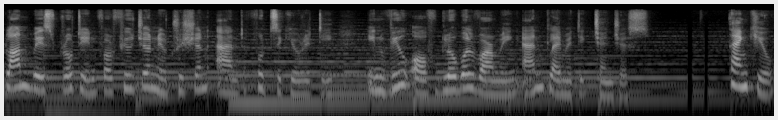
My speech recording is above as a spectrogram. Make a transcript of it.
plant-based protein for future nutrition and food security in view of global warming and climatic changes. Thank you.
